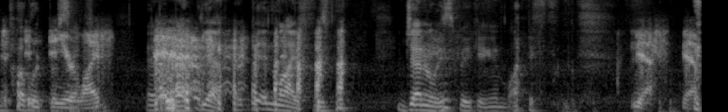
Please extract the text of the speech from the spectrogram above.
public in your perception. life. Uh, yeah, in life, generally speaking, in life. Yes, yeah.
